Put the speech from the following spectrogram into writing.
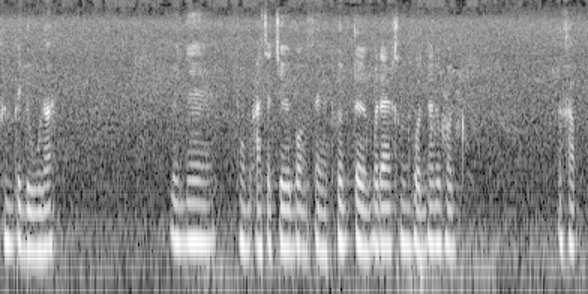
ขึ้นไปดูนะ ไม่แน่ ผมอาจจะเจอเบาะแสเพิ่มเติมก็ได้ข้างบนนะทุกคนนะครับ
